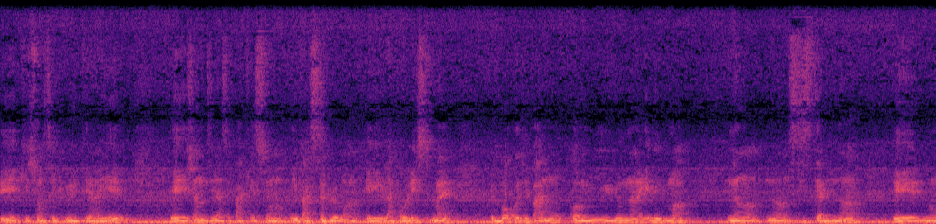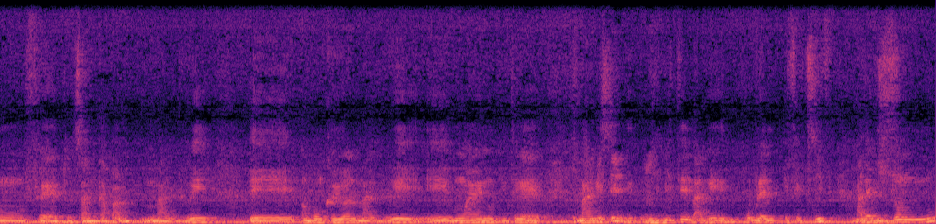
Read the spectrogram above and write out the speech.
et question sécuritaire. Et j'en dis, c'est pas question, il va simplement et la police, mais beaucoup de pas nous comme un élément dans, dans le système, et nous faisons tout ça capable, malgré et un bon créole malgré et moyens nous qui très malgré limité malgré problèmes effectifs avec zone nous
